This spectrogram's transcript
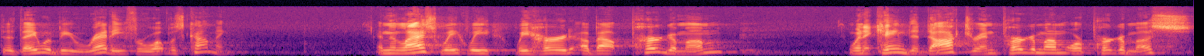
that they would be ready for what was coming. And then last week we, we heard about Pergamum. When it came to doctrine, Pergamum or Pergamus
